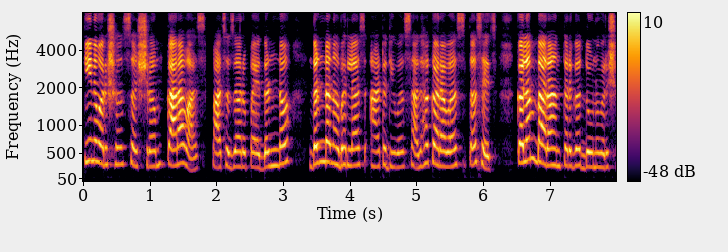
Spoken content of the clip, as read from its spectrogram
तीन वर्ष सश्रम कारावास पाच हजार रुपये दंड दंड न भरल्यास आठ दिवस साधा कारावास तसेच कलम बारा अंतर्गत दोन वर्ष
